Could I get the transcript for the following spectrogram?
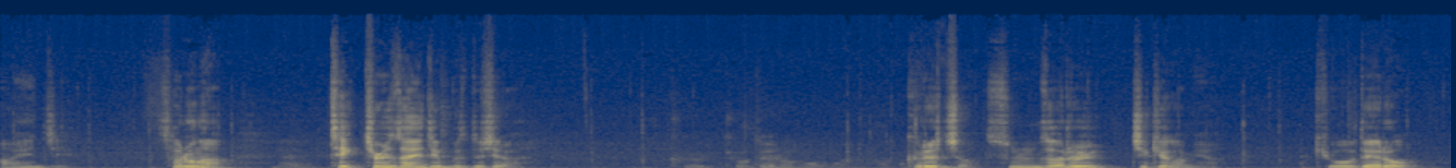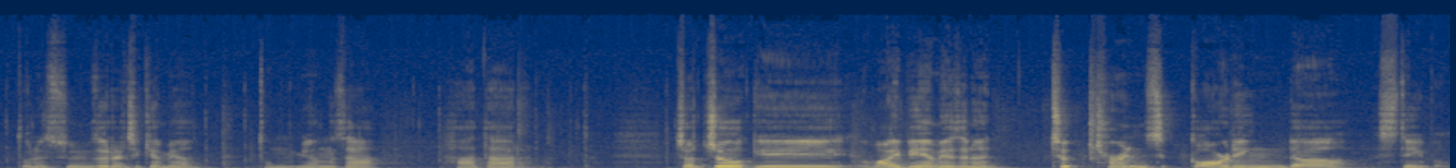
ing. 선웅아, 네, take turns ing 무슨 뜻이라? 그 교대로 먹어요. 그렇죠. 순서를 지켜가며 교대로 또는 순서를 지켜며 동명사 하다라는 겁니다. 저쪽 이 YBM에서는 took turns guarding the stable.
